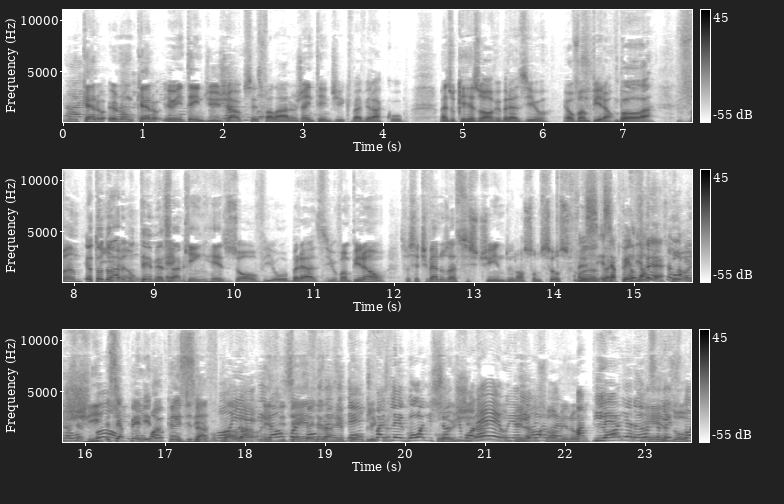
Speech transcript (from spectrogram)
Não quero, eu não quero, eu entendi já o que vocês falaram, já entendi que vai virar Cuba. Mas o que resolve o Brasil é o vampirão. Boa. Vampirão Eu tô do lado do Temer, é sabe? quem resolve o Brasil. Vampirão, se você estiver nos assistindo, nós somos seus fãs. Esse, esse aqui. apelido é. Cogite Esse apelido é uma ofensivo, candidatura Paulo. à Vampirão foi bom presidência da presidente, República. mas legou o Alexandre de Moraes. Eu ia Vampirão, jogar- só um minuto. A pior herança Quem da história da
